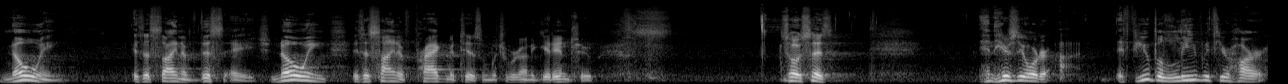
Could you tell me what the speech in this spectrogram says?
Knowing is a sign of this age. Knowing is a sign of pragmatism, which we're going to get into. So it says, and here's the order if you believe with your heart,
